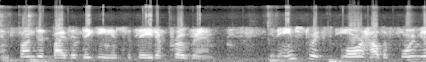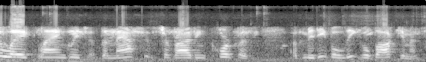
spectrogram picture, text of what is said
and funded by the Digging into Data program. It aims to explore how the formulaic language of the massive surviving corpus of medieval legal documents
